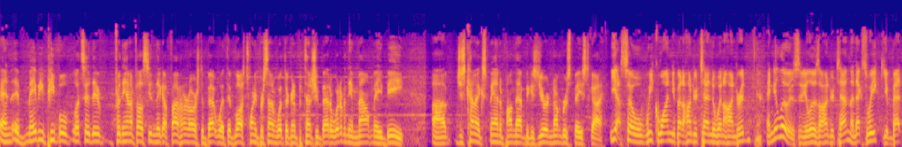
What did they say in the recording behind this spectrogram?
And if maybe people, let's say they for the NFL season, they got $500 to bet with, they've lost 20% of what they're going to potentially bet or whatever the amount may be. Uh, just kind of expand upon that because you're a numbers based guy. Yeah. So week one, you bet 110 to win 100, yeah. and you lose, and you lose 110. The next week, you bet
